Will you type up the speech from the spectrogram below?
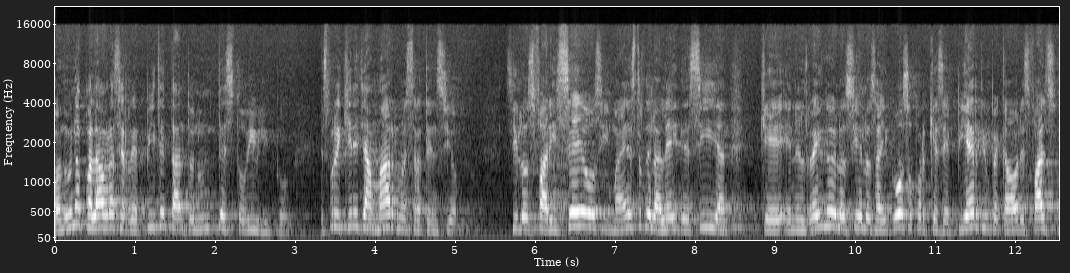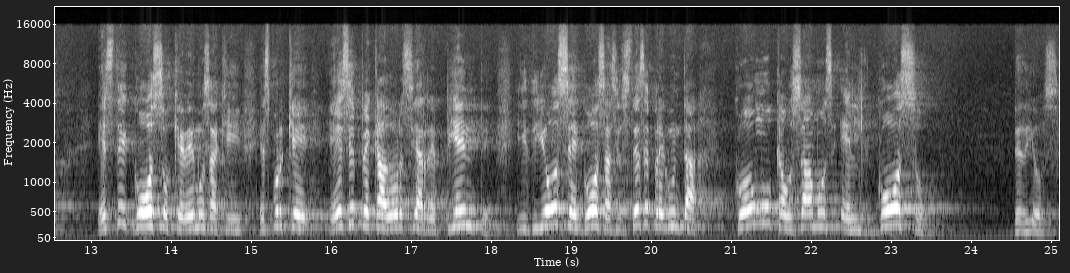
Cuando una palabra se repite tanto en un texto bíblico, es porque quiere llamar nuestra atención. Si los fariseos y maestros de la ley decían que en el reino de los cielos hay gozo porque se pierde un pecador, es falso. Este gozo que vemos aquí es porque ese pecador se arrepiente y Dios se goza. Si usted se pregunta, ¿cómo causamos el gozo de Dios?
